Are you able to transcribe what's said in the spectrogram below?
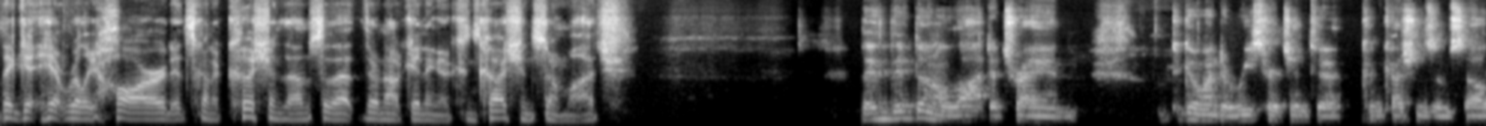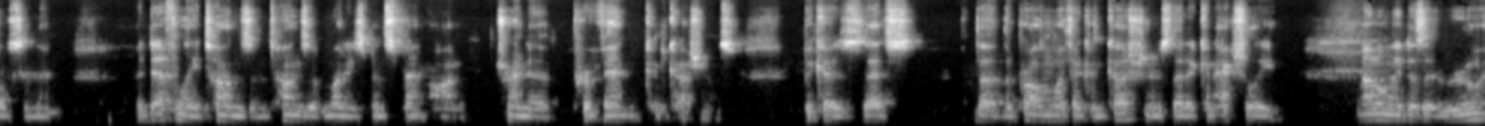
they get hit really hard it's going to cushion them so that they're not getting a concussion so much. They've, they've done a lot to try and to go into research into concussions themselves and then definitely tons and tons of money's been spent on trying to prevent concussions because that's the the problem with a concussion is that it can actually not only does it ruin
